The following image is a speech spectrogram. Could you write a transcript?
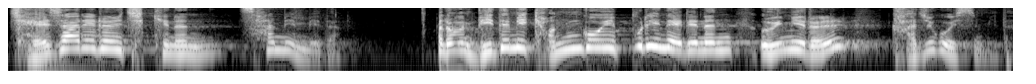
제자리를 지키는 삶입니다. 여러분, 믿음이 견고히 뿌리 내리는 의미를 가지고 있습니다.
